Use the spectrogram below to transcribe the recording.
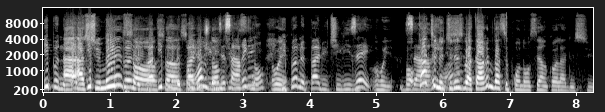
Il peut ne à pas, assumer il peut ne son, pas, il peut sa- ne pas rôle l'utiliser. Ça arrive, non? Oui. Il peut ne pas l'utiliser. Oui. Bon, Ça quand arrive. tu n'utilises pas, Karine va se prononcer encore là-dessus.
